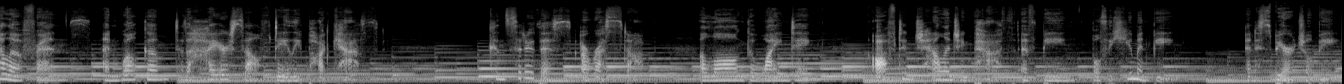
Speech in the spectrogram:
Hello, friends, and welcome to the Higher Self Daily Podcast. Consider this a rest stop along the winding, often challenging path of being both a human being and a spiritual being.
